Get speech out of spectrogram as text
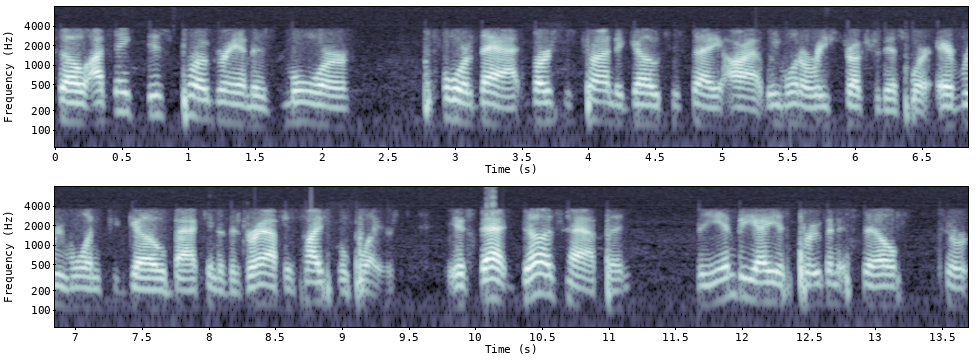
So I think this program is more for that versus trying to go to say, all right, we want to restructure this where everyone could go back into the draft as high school players. If that does happen, the NBA has proven itself to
